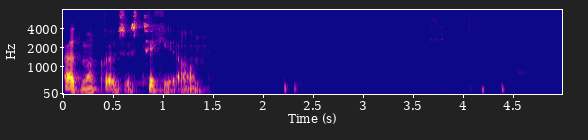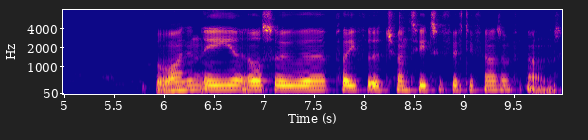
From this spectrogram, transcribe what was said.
I had my closest ticket on. But why didn't he uh, also uh, play for the twenty to fifty thousand pounds?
